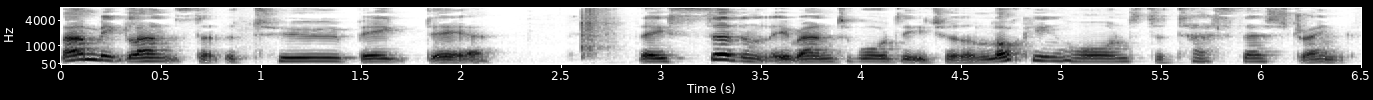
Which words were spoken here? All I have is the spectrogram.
Bambi glanced at the two big deer. They suddenly ran towards each other, locking horns to test their strength.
